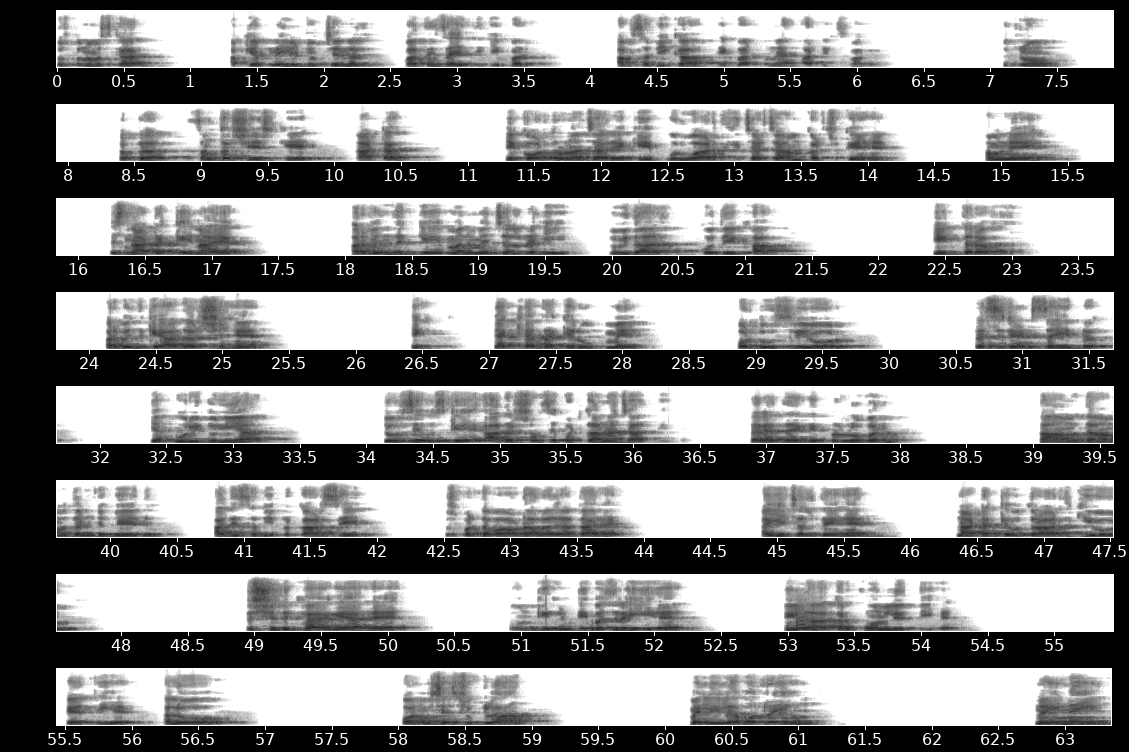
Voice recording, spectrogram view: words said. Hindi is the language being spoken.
दोस्तों, नमस्कार। आपके अपने YouTube चैनल बातें साहित्यिकी पर आप सभी का एक बार पुनः हार्दिक स्वागत। मित्रों, डॉक्टर शंकर शेष के नाटक, एक और द्रोणाचार्य के पूर्वार्ध की चर्चा हम कर चुके हैं। हमने इस नाटक के नायक अरविंद के मन में चल रही दुविधा को देखा। एक तरफ़ अरविंद के आदर्श हैं, एक व्याख्याता के रूप में, और दूसरी ओर प्रेसिडेंट सहित यह पूरी दुनिया जो उसे उसके आदर्शों से भटकाना चाहती है। तरह तरह के प्रलोभन ताम दाम, दंड, भेद आदि सभी प्रकार से उस पर दबाव डाला जाता है। आइए चलते हैं। नाटक के उत्तरार्ध की ओर। दृश्य दिखाया गया है फ़ोन की घंटी बज रही है लीला आकर फ़ोन लेती है। कहती है, हेलो, कौन मिसेज शुक्ला? मैं लीला बोल रही हूँ। नहीं नहीं।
